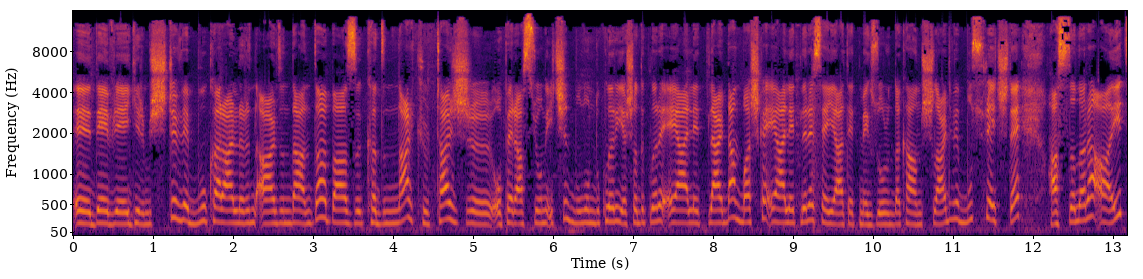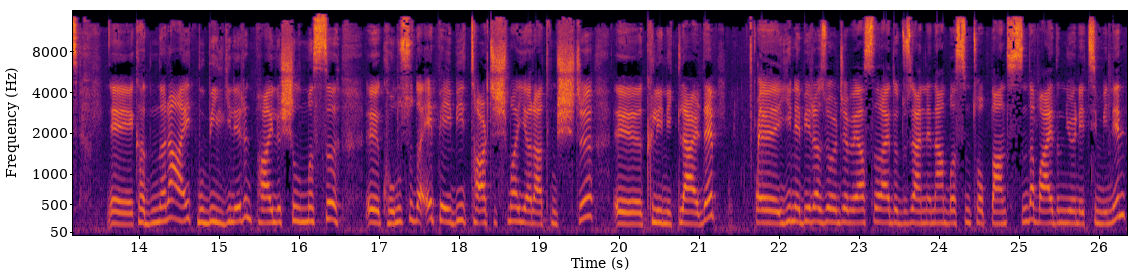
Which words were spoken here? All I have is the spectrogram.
e, devreye girmişti ve bu kararların ardından da bazı kadınlar kürtaj e, operasyonu için bulundukları yaşadıkları eyaletlerden başka eyaletlere seyahat etmek zorunda kalmışlardı ve bu süreçte hastalara ait e, kadınlara ait bu bilgilerin paylaşılması e, konusu da epey bir tartışma yaratmıştı e, kliniklerde. Ee, yine biraz önce Beyaz Saray'da düzenlenen basın toplantısında Biden yönetiminin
